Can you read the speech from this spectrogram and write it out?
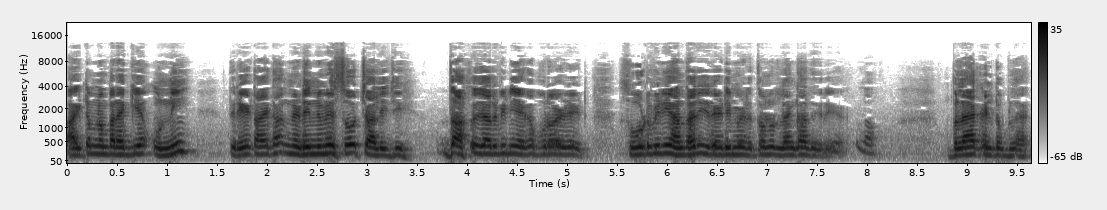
ਆਈਟਮ ਨੰਬਰ ਹੈਗੀ ਹੈ 19 ਤੇ ਰੇਟ ਆਏਗਾ 9940 ਜੀ। 10000 ਵੀ ਨਹੀਂ ਹੈਗਾ ਪੂਰਾ ਰੇਟ ਸੂਟ ਵੀ ਨਹੀਂ ਆਂਦਾ ਜੀ ਰੈਡੀਮੇਡ ਤੁਹਾਨੂੰ ਲਹਿੰਗਾ ਦੇ ਰਹੇ। ਲਓ। ਬਲੈਕ ਐਂਡ ਟੂ ਬਲੈਕ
